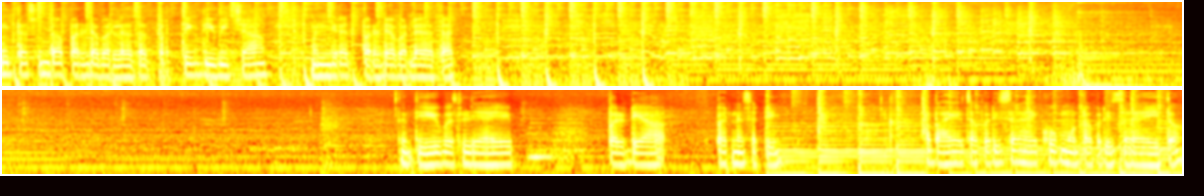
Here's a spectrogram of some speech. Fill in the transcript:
आणि इथं सुद्धा परड्या भरल्या जातात. प्रत्येक देवीच्या मंदिरात परड्या भरल्या जातात. देवी बसली आहे परड्या भरण्यासाठी. हा बाहेरचा परिसर आहे खूप मोठा परिसर आहे इथं.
